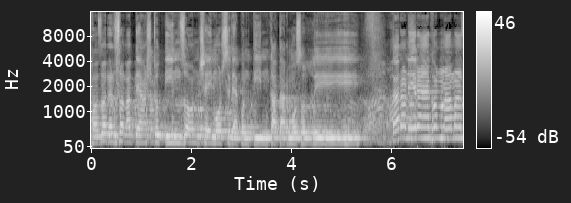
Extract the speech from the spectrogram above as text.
ফজরের সলাতে আসতো তিনজন, সেই মসজিদে এখন তিন কাতার মুসল্লি। কারণ এরা এখন নামাজ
